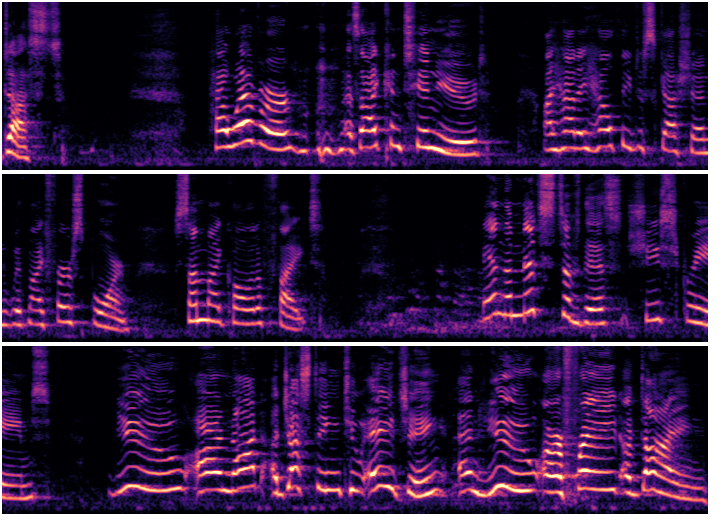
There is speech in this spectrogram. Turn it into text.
dust. However, as I continued, I had a healthy discussion with my firstborn. Some might call it a fight. In the midst of this, she screams, You are not adjusting to aging, and you are afraid of dying.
